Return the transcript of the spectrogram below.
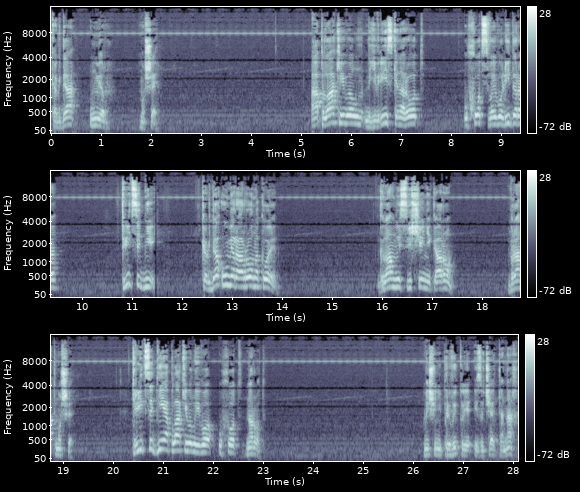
Когда умер Моше, оплакивал еврейский народ уход своего лидера 30 дней. Когда умер Аарон Коэн, главный священник Аарон, брат Моше, 30 дней оплакивал его уход народ. Мы еще не привыкли изучать Танах,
